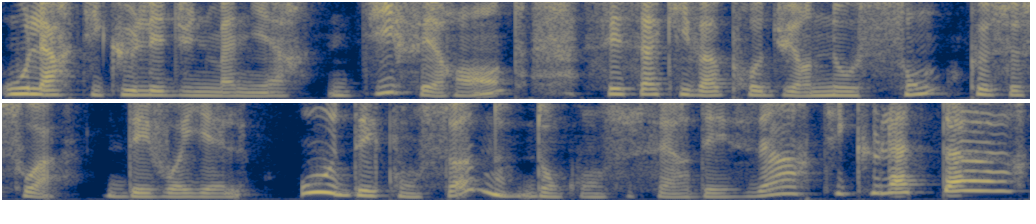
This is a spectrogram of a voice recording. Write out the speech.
ou l'articuler d'une manière différente. C'est ça qui va produire nos sons, que ce soit des voyelles ou des consonnes, donc on se sert des articulateurs,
